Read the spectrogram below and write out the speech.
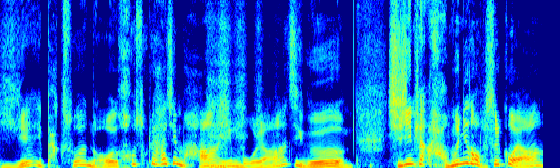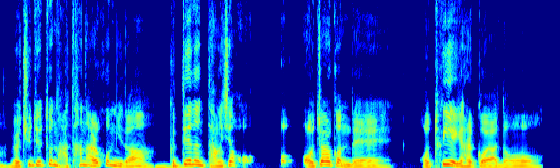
이게 박수원 너 헛소리 하지 마. 이게 뭐야, 지금. 시진핑 아무 일 없을 거야. 며칠 뒤에 또 나타날 겁니다. 음. 그때는 당신 어, 어, 쩔 건데. 어떻게 얘기할 거야, 너.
